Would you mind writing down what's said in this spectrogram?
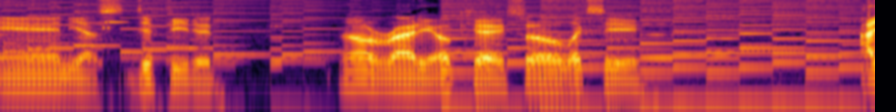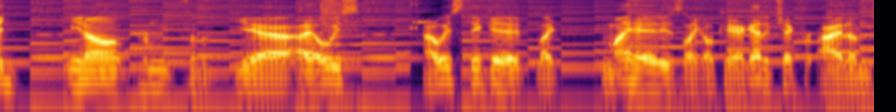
And yes, defeated. Alrighty, okay, so let's see. I, you know, from for the yeah, I always, I always think it like my head is like, okay, I gotta check for items.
